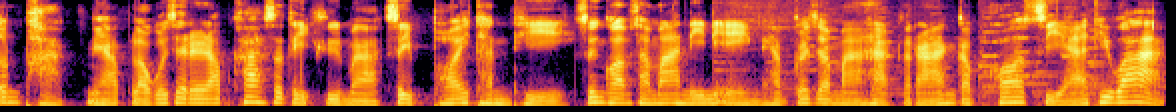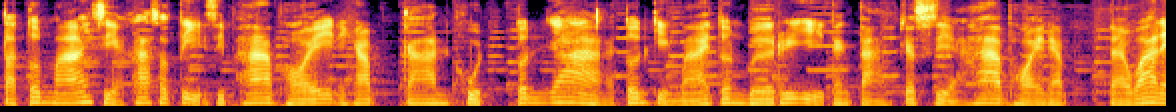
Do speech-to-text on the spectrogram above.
ต้นผักนะครับเราก็จะได้รับค่าสติคืนมา 10พอยต์ทันที ซึ่งความสามารถนี้นี่เองนะครับก็จะมาหักล้างกับข้อเสียที่ว่าตัดต้นไม้เสียค่าสติ 15พอยต์นะครับการขุดต้นหญ้า ต้นกิ่งไม้ต้นเบอร์รี่ต่างๆ จะเสีย5พอยต์นะครับแต่ว่าใน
